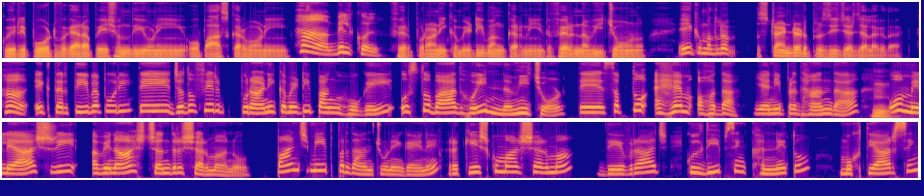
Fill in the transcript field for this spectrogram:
ਕੋਈ ਰਿਪੋਰਟ ਵਗੈਰਾ ਪੇਸ਼ ਹੁੰਦੀ ਹੋਣੀ ਉਹ ਪਾਸ ਕਰਵਾਉਣੀ। ਹਾਂ ਬਿਲਕੁਲ। ਫਿਰ ਪੁਰਾਣੀ ਕਮੇਟੀ ਬੰਗ ਕਰਨੀ ਤੇ ਫਿਰ ਨਵੀਂ ਚੋਣ। ਇਹ ਇੱਕ ਮਤਲਬ ਸਟੈਂਡਰਡ ਪ੍ਰੋਸੀਜਰ ਜਿਹਾ ਲੱਗਦਾ ਹੈ। ਇੱਕ ਤਰਤੀਬ ਹੈ ਪੂਰੀ। ਤੇ ਜਦੋਂ ਫਿਰ ਪੁਰਾਣੀ ਕਮੇਟੀ ਪੰਗ ਹੋ ਗਈ ਉਸ ਤੋਂ ਬਾਅਦ ਹੋਈ ਨਵੀਂ ਚੋਣ। ਤੇ ਸਭ ਤੋਂ ਅਹਿਮ ਅਹੁਦਾ ਯਾਨੀ ਪ੍ਰਧਾਨ ਦਾ। ਉਹ ਮਿਲਿਆ ਸ਼੍ਰੀ ਅਵਿਨਾਸ਼ ਚੰਦਰ ਸ਼ਰਮਾ ਨੂੰ। ਪੰਜ ਮੀਤ ਪ੍ਰਧਾਨ ਚੁਣੇ ਗਏ ਨੇ। ਰਕੇਸ਼ ਕੁਮਾਰ ਸ਼ਰਮਾ ਦੇਵਰਾਜ ਕੁਲਦੀਪ ਸਿੰਘ ਖੰਨੇ ਤੋਂ ਮੁਖਤਿਆਰ ਸਿੰਘ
